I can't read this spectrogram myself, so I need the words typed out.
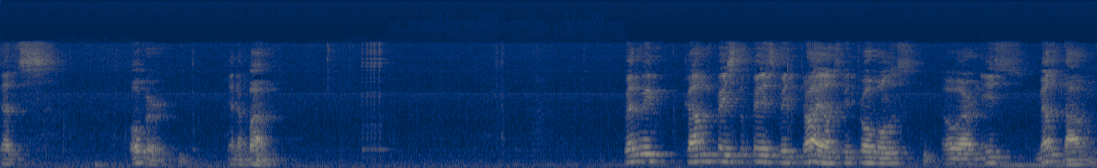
That's over and above. When we come face to face with trials, with troubles, our knees melt down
